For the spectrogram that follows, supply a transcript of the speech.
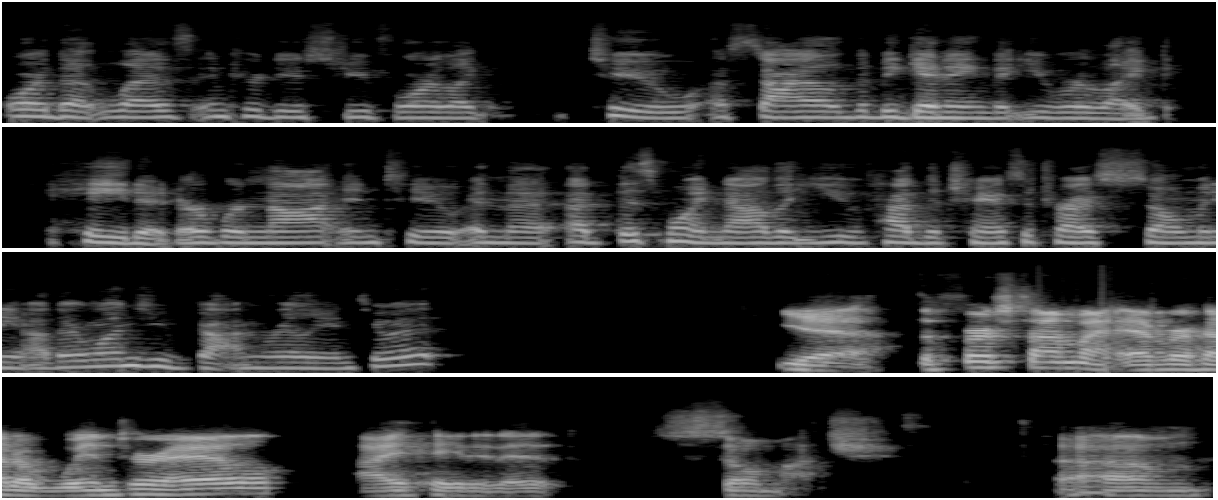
or that Les introduced you for like to a style at the beginning that you were like hated or were not into and that at this point now that you've had the chance to try so many other ones you've gotten really into it? Yeah, the first time I ever had a winter ale, I hated it so much. Um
